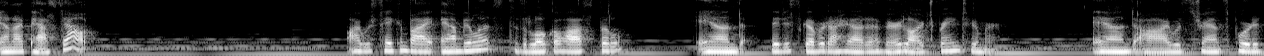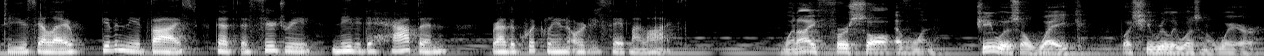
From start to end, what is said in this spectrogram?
and I passed out. I was taken by ambulance to the local hospital and they discovered I had a very large brain tumor. And I was transported to UCLA, given the advice that the surgery needed to happen rather quickly in order to save my life. When I first saw Evelyn, she was awake but she really wasn't aware.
